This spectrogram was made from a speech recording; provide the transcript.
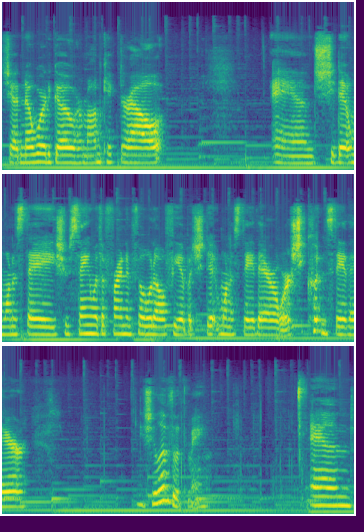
She had nowhere to go. Her mom kicked her out. And she didn't want to stay. She was staying with a friend in Philadelphia, but she didn't want to stay there or she couldn't stay there. She lived with me. And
